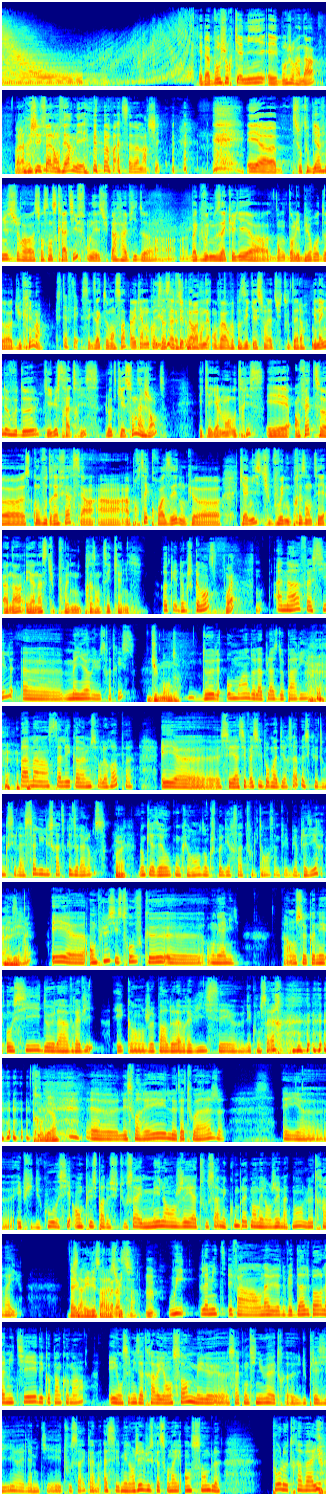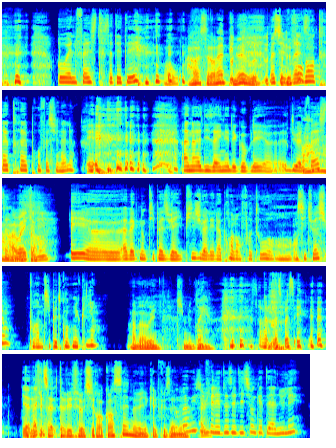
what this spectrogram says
Eh ben bonjour Camille et bonjour Anna. Voilà, j'ai fait à l'envers mais ça va marcher. Et euh, surtout bienvenue sur euh, sur Sens Créatif. On est super ravis de bah, que vous nous accueillez euh, donc dans les bureaux de, du crime. Tout à fait. C'est exactement ça. Avec un nom comme ça, ça fait peur. On, on, va on va poser des questions là-dessus tout à l'heure. Il y en a une de vous deux qui est illustratrice, l'autre qui est son agente et qui est également autrice. Et en fait, euh, ce qu'on voudrait faire, c'est un, un, un, portrait croisé. Donc, euh, Camille, si tu pouvais nous présenter Anna, et Anna, si tu pourrais nous présenter Camille. Ok, donc je commence. Ouais. Anna, facile, euh, meilleure illustratrice. Du monde. De, au moins de la place de Paris, pas mal installée quand même sur l'Europe. Et euh, c'est assez facile pour moi de dire ça parce que donc c'est la seule illustratrice de l'agence. Ouais. Donc il y a zéro concurrence, donc je peux le dire ça tout le temps, ça me fait bien plaisir. Ah et oui. c'est vrai. Et euh, en plus, il se trouve que euh, on est amis. Enfin, on se connaît aussi de la vraie vie. Et quand je parle de la vraie vie, c'est euh, les concerts, Trop bien. euh, les soirées, le tatouage. Et, euh, et puis du coup aussi, en plus par-dessus tout ça, et mélangé à tout ça, mais complètement mélangé maintenant, le travail. C'est oui, arrivé par la voilà, suite. ça? Oui, l'amitié. Enfin, on avait, on avait d'abord l'amitié, des copains communs, et on s'est mis à travailler ensemble, mais euh, ça continue à être euh, du plaisir et de l'amitié, et tout ça est quand même assez mélangé jusqu'à ce qu'on aille ensemble pour le travail au Hellfest cet été. Wow. Ah ouais, c'est vrai, punaise. Bah, c'est vraiment très très professionnel. Et Anna a designé des gobelets euh, du Hellfest. Ah, Ah ouais, canon. Et euh, avec nos petits passes VIP, je vais aller la prendre en photo en, en situation pour un petit peu de contenu client. Ah bah oui, tu m'étonnes. Ça va bien se passer. T'avais fait, t'avais fait aussi Rock en scène euh, il y a quelques années. bah oui, j'ai Ah oui. fait les deux éditions qui étaient annulées.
